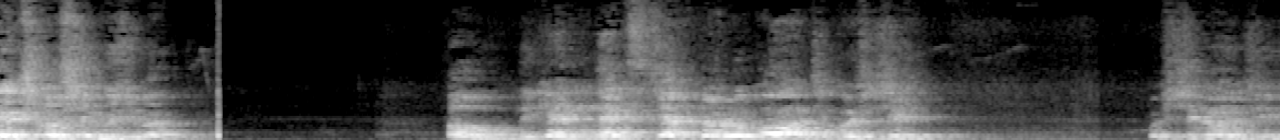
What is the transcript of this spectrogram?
নেক্সট কোশ্চিন বুঝিবা Oh, देखिए नेक्स्ट चैप्टर रो कौन आछ क्वेश्चन क्वेश्चन होची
